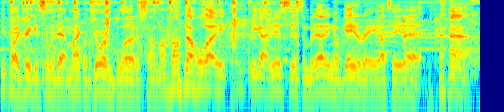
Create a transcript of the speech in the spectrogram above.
He probably drinking some of that Michael Jordan blood or something. I don't know what he, he got in his system, but that ain't no Gatorade, I'll tell you that.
